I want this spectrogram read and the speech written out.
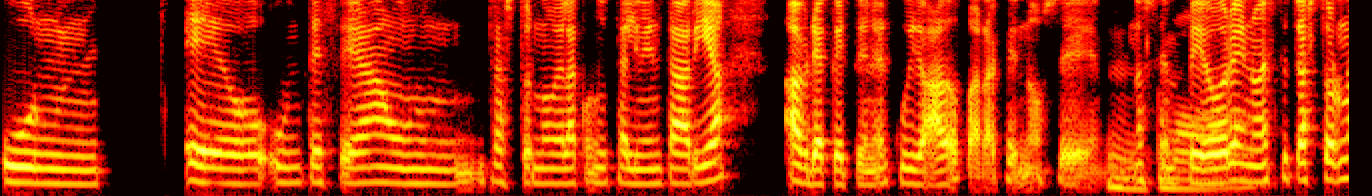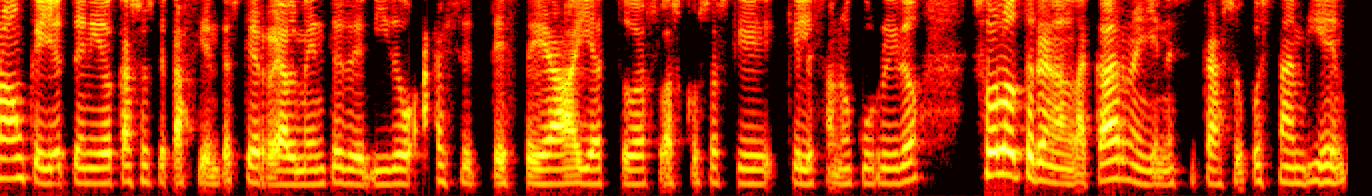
un, eh, un TCA, un trastorno de la conducta alimentaria, habría que tener cuidado para que no se, mm, no se empeore ¿no? este trastorno, aunque yo he tenido casos de pacientes que realmente debido a ese TCA y a todas las cosas que, que les han ocurrido, solo trenan la carne y en ese caso pues también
